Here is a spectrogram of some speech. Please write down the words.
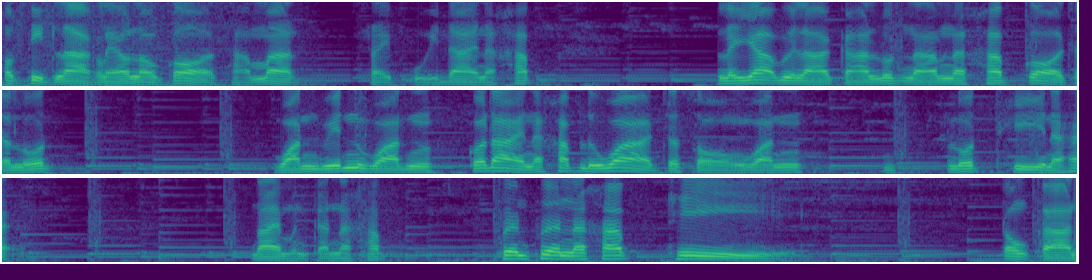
เขาติดรากแล้วเราก็สามารถใส่ปุ๋ยได้นะครับ ระยะเวลาการลดน้ำนะครับ ก็จะลดวันเว้นวันก็ได้นะครับ หรือว่าจะ 2 วันลดทีนะฮะได้เหมือนกันนะครับ เพื่อนๆนะครับที่ต้องการ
